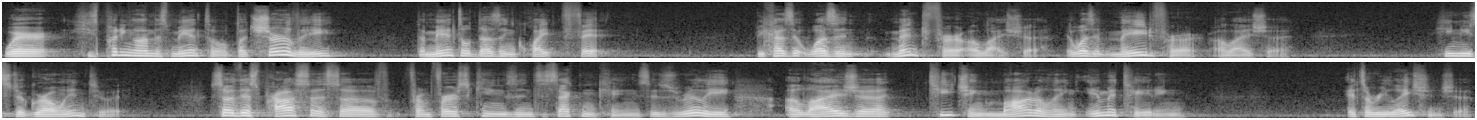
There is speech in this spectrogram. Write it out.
where he's putting on this mantle, but surely the mantle doesn't quite fit because it wasn't meant for Elisha. It wasn't made for Elisha. He needs to grow into it. So this process of from 1 Kings into 2 Kings is really Elijah teaching, modeling, imitating. It's a relationship.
